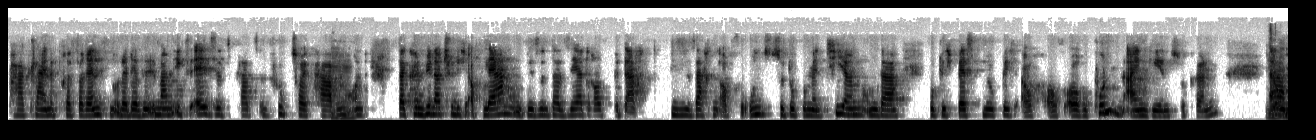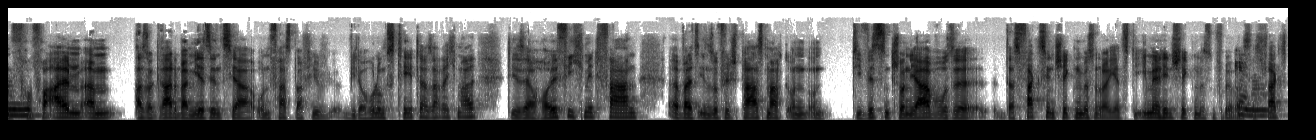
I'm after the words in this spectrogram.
paar kleine Präferenzen oder der will immer einen XL-Sitzplatz im Flugzeug haben. Mhm. Und da können wir natürlich auch lernen und wir sind da sehr darauf bedacht, diese Sachen auch für uns zu dokumentieren, um da wirklich bestmöglich auch auf eure Kunden eingehen zu können. Ja, und vor, ähm, vor allem, ähm, also gerade bei mir sind es ja unfassbar viel Wiederholungstäter, sage ich mal, die sehr häufig mitfahren, äh, weil es ihnen so viel Spaß macht und, und die wissen schon ja, wo sie das Fax hinschicken müssen oder jetzt die E-Mail hinschicken müssen, früher genau. war es das Fax.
